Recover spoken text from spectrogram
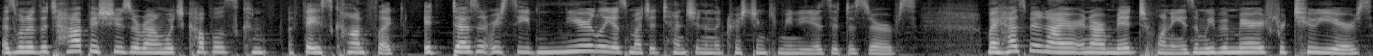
As one of the top issues around which couples con- face conflict, it doesn't receive nearly as much attention in the Christian community as it deserves. My husband and I are in our mid 20s and we've been married for two years.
